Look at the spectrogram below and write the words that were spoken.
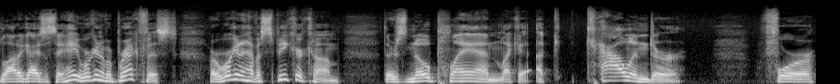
A lot of guys will say, "Hey, we're going to have a breakfast, or we're going to have a speaker come." There's no plan, like a, a calendar for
